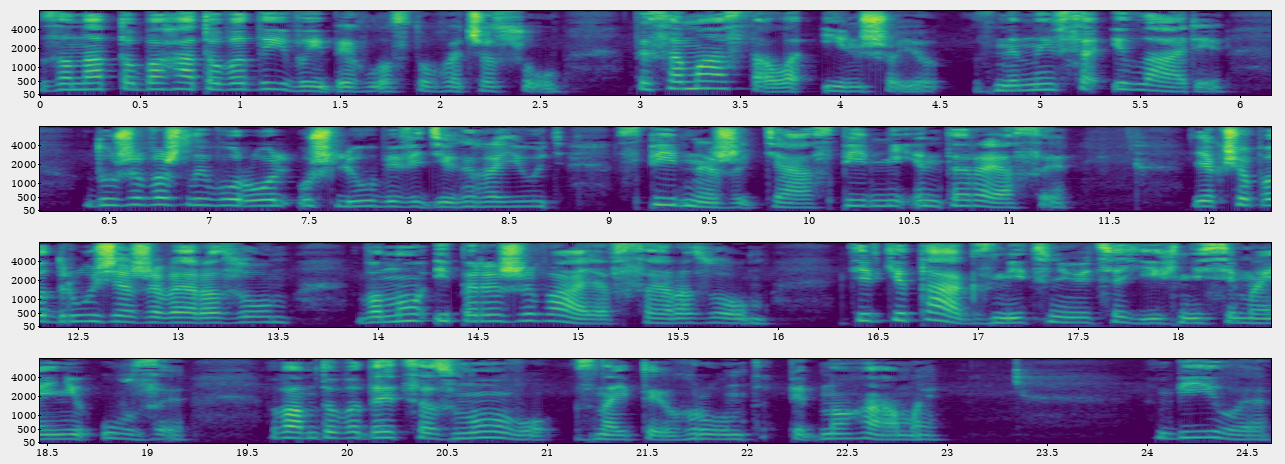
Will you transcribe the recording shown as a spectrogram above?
Занадто багато води вибігло з того часу. Ти сама стала іншою. Змінився і Ларі. Дуже важливу роль у шлюбі відіграють спільне життя, спільні інтереси. Якщо подружжя живе разом, воно і переживає все разом. Тільки так зміцнюються їхні сімейні узи. Вам доведеться знову знайти ґрунт під ногами. Біле,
